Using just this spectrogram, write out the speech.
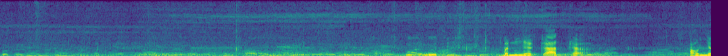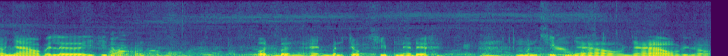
บ่ได้มันอะไรบ่ได้มีภาพมันอยู่บรรยากาศกะ เอายาวๆไปเลยพี่น้องอดเบิ่งให้มันจบคลิปเนี่ยเด้อ มันคลิปยาวยาวพี่น้อง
